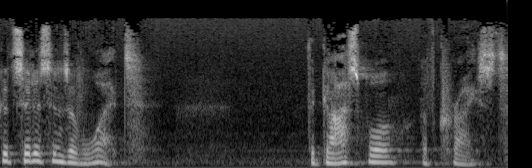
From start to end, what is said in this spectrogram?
Good citizens of what? The gospel of Christ.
